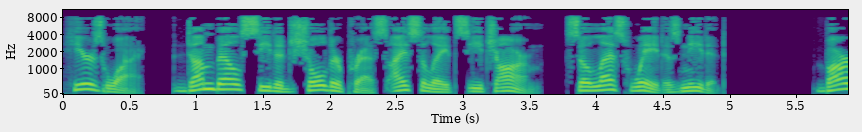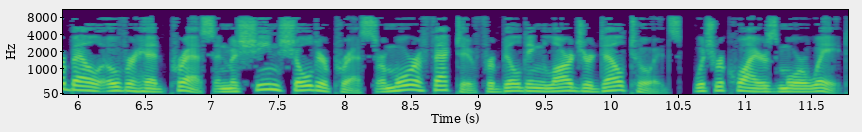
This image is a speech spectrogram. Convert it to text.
Here's why. Dumbbell seated shoulder press isolates each arm, so less weight is needed. Barbell overhead press and machine shoulder press are more effective for building larger deltoids, which requires more weight.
